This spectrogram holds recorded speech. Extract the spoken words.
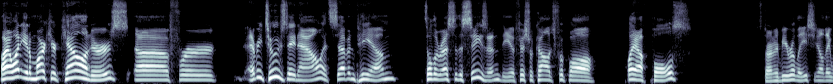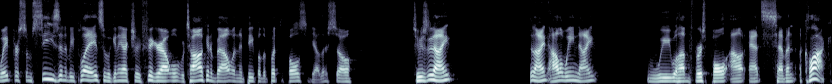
All right, I want you to mark your calendars uh, for every Tuesday now at 7 p.m until the rest of the season. The official college football playoff polls starting to be released. You know, they wait for some season to be played so we can actually figure out what we're talking about when the people that put the polls together. So Tuesday night, tonight, Halloween night, we will have the first poll out at seven o'clock.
